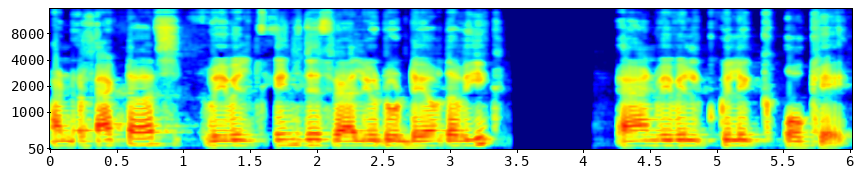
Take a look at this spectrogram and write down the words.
Under factors, we will change this value to day of the week and we will click OK.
